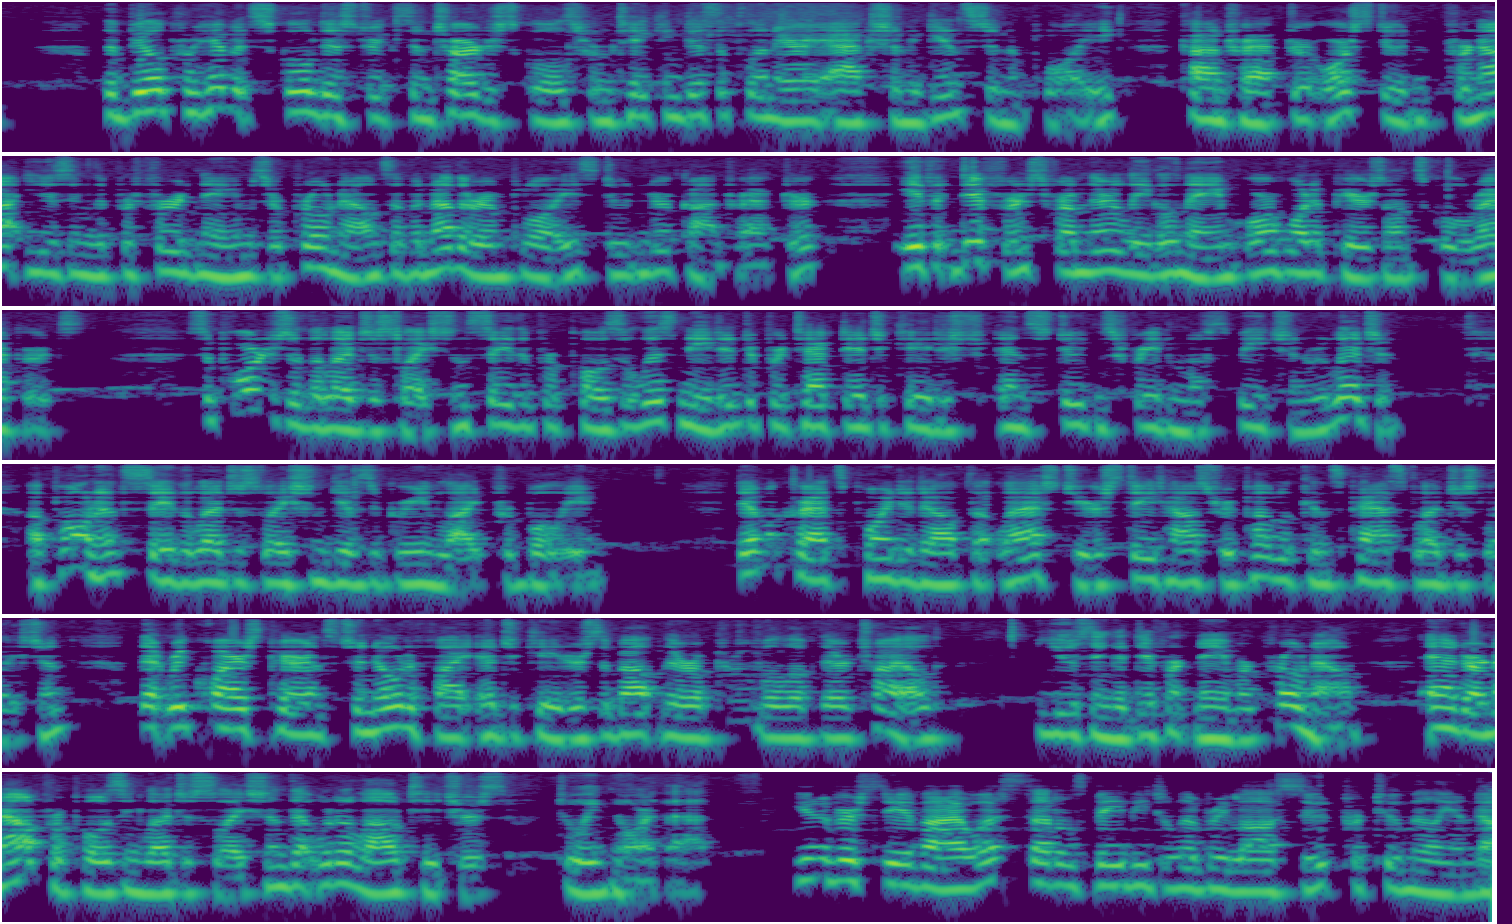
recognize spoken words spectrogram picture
The bill prohibits school districts and charter schools from taking disciplinary action against an employee, contractor, or student for not using the preferred names or pronouns of another employee, student, or contractor if it differs from their legal name or what appears on school records. Supporters of the legislation say the proposal is needed to protect educators and students' freedom of speech and religion. Opponents say the legislation gives a green light for bullying. Democrats pointed out that last year State House Republicans passed legislation that requires parents to notify educators about their approval of their child using a different name or pronoun, and are now proposing legislation that would allow teachers to ignore that. University of Iowa settles baby delivery lawsuit for $2 million.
